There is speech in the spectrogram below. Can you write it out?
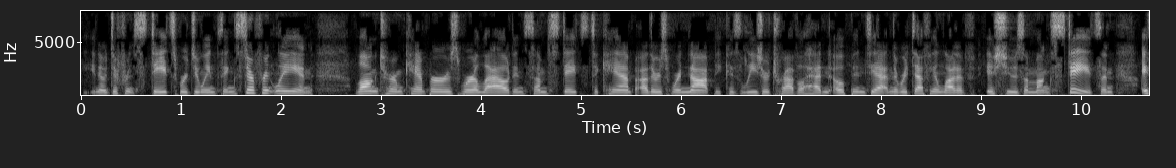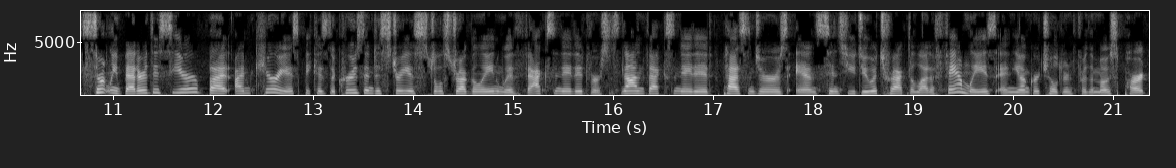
you know different states were doing things differently, and long-term campers were allowed in some states to camp, others were not because leisure travel hadn't opened yet, and there were definitely a lot of issues among states. And it's certainly better this year, but I'm curious because the cruise industry is still struggling with vaccinated versus non-vaccinated passengers, and since you do attract a lot of families and younger children for the most part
